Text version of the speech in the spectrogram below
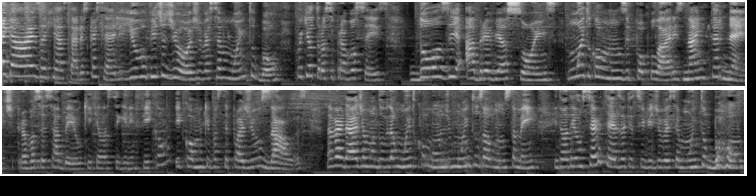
Hey guys, aqui é a Sarah Scarcelli e o vídeo de hoje vai ser muito bom porque eu trouxe para vocês 12 abreviações muito comuns e populares na internet para você saber o que, que elas significam e como que você pode usá-las. Na verdade, é uma dúvida muito comum de muitos alunos também, então eu tenho certeza que esse vídeo vai ser muito bom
